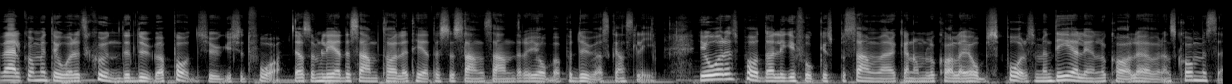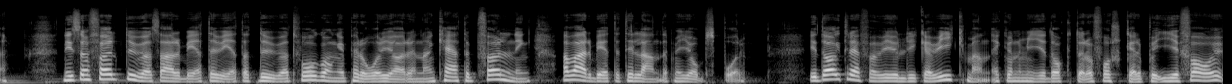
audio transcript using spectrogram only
Välkommen till årets sjunde DUA-podd 2022. Jag som leder samtalet heter Susanne Sander och jobbar på DUAs kansli. I årets poddar ligger fokus på samverkan om lokala jobbspår som en del i en lokal överenskommelse. Ni som följt DUAs arbete vet att DUA två gånger per år gör en enkätuppföljning av arbetet i landet med jobbspår. Idag träffar vi Ulrika Wikman, ekonomidoktor och forskare på IFAU.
